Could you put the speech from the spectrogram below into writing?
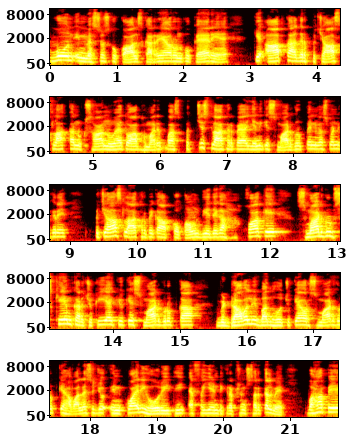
وہ ان انویسٹرز کو کالز کر رہے ہیں اور ان کو کہہ رہے ہیں کہ آپ کا اگر پچاس لاکھ کا نقصان ہوا ہے تو آپ ہمارے پاس پچیس لاکھ روپے یعنی کہ سمارٹ گروپ پہ انویسٹمنٹ کریں۔ پچاس لاکھ روپے کا آپ کو اکاؤنٹ دیا جائے گا۔ خواہ کہ سمارٹ گروپ سکیم کر چکی ہے کیونکہ سمارٹ گروپ کا وڈراول بھی بند ہو چکا ہے اور سمارٹ گروپ کے حوالے سے جو انکوائری ہو رہی تھی F I anti corruption circle میں، وہاں پہ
